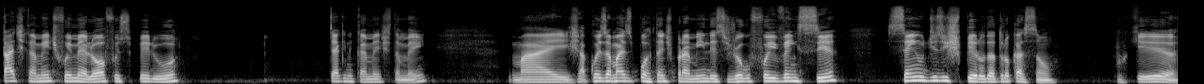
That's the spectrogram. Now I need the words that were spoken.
taticamente, foi melhor, foi superior. Tecnicamente também. Mas a coisa mais importante para mim desse jogo foi vencer sem o desespero da trocação. Porque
